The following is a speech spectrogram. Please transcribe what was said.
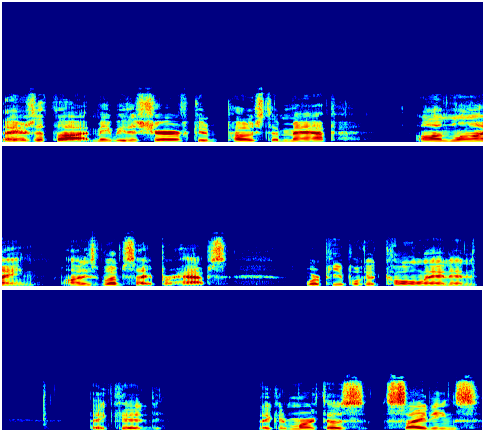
Now, here's a thought maybe the sheriff could post a map online, on his website perhaps, where people could call in and they could they could mark those sightings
